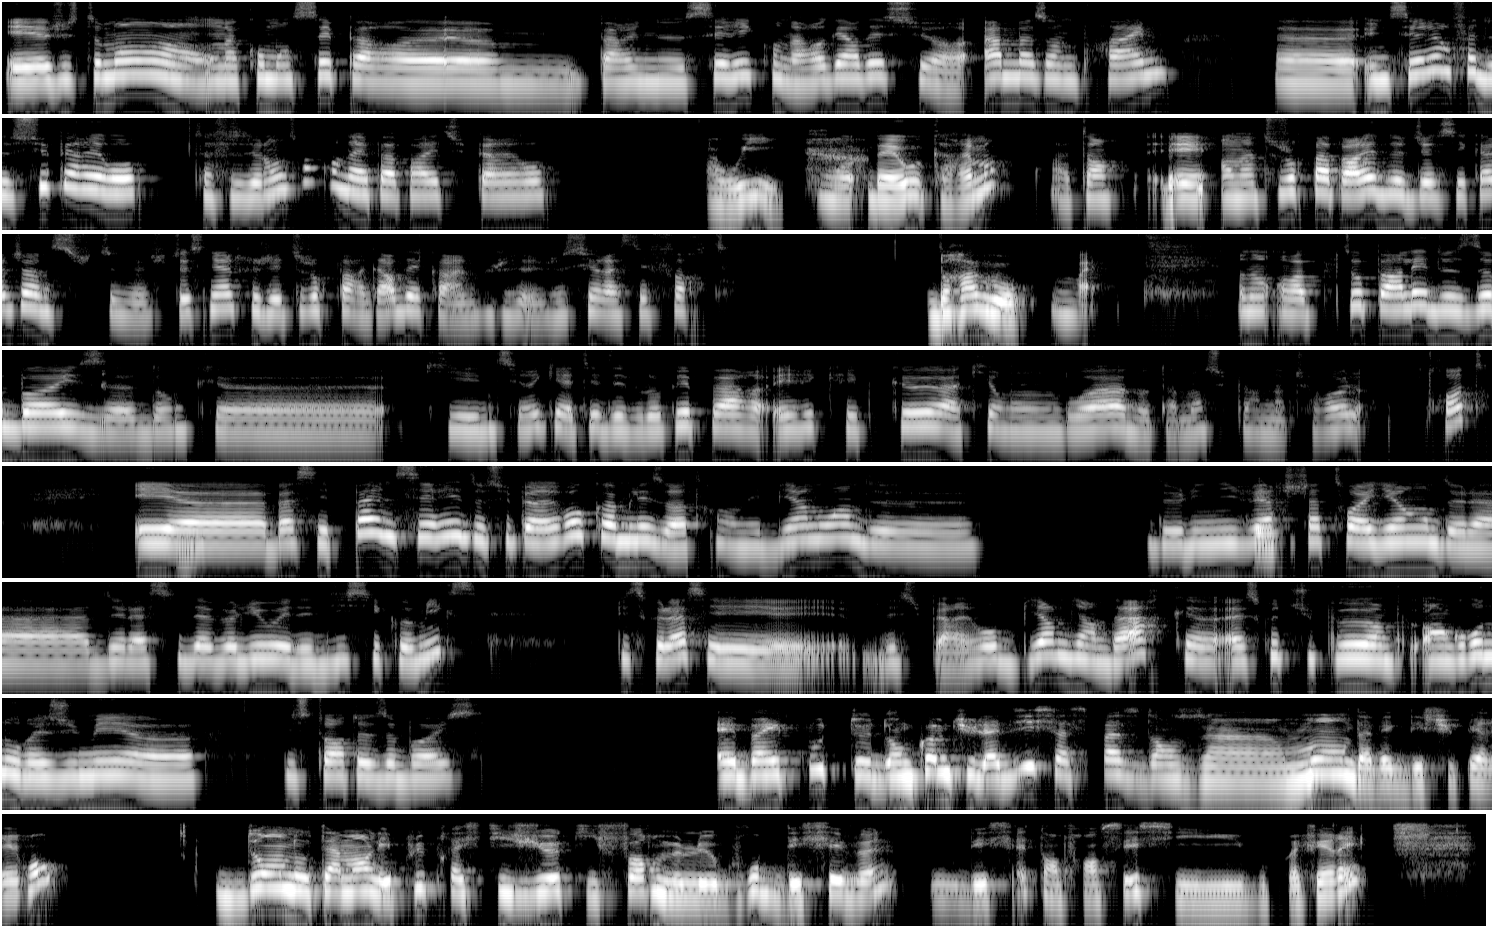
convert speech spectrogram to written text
Et justement, on a commencé par, euh, par une série qu'on a regardée sur Amazon Prime, euh, une série en fait de super-héros. Ça faisait longtemps qu'on n'avait pas parlé de super-héros. Ah oui. Ouais, ben oui, carrément. Attends, et on n'a toujours pas parlé de Jessica Jones. Je te, je te signale que j'ai toujours pas regardé quand même. Je, je suis restée forte. Bravo. Ouais. Oh non, on va plutôt parler de The Boys, donc, euh, qui est une série qui a été développée par Eric Kripke, à qui on doit notamment Supernatural, entre autres. Et Mhm. euh, bah, c'est pas une série de super-héros comme les autres. On est bien loin de, de l'univers chatoyant de la, de la CW et des DC Comics, puisque là, c'est des super-héros bien, bien dark. Est-ce que tu peux, un peu- en gros, nous résumer euh, l'histoire de The Boys? Eh ben écoute, donc comme tu l'as dit, ça se passe dans un monde avec des super-héros, dont notamment les plus prestigieux qui forment le groupe des Seven, ou des Sept en français si vous préférez,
